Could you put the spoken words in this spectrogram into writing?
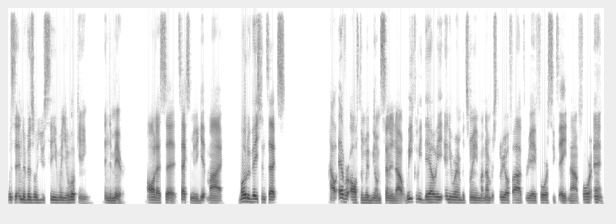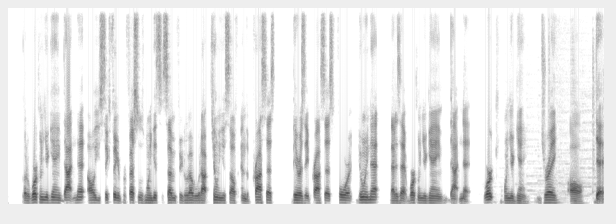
was the individual you see when you're looking in the mirror. All that said, text me to get my motivation text however often with me I'm sending out weekly, daily, anywhere in between. My number is 305 384 6894. And go to workonyourgame.net. All you six figure professionals want to get to seven figure level without killing yourself in the process. There is a process for doing that. That is at workonyourgame.net. Work on your game. Dre all day.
